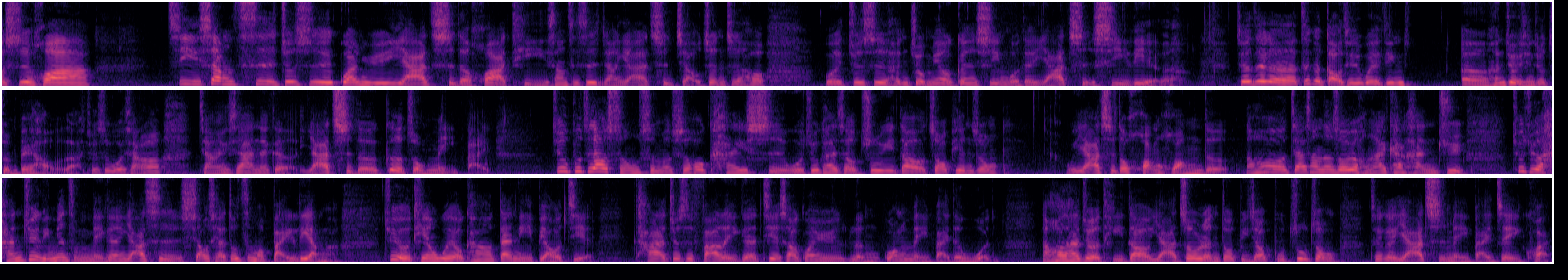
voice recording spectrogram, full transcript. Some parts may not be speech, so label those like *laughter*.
我是花。继上次就是关于牙齿的话题，上次是讲牙齿矫正之后，我就是很久没有更新我的牙齿系列了。就这个这个稿，其实我已经呃很久以前就准备好了啦。就是我想要讲一下那个牙齿的各种美白，就不知道从什么时候开始，我就开始有注意到照片中。我牙齿都黄黄的，然后加上那时候又很爱看韩剧，就觉得韩剧里面怎么每个人牙齿笑起来都这么白亮啊？就有天我有看到丹尼表姐，她就是发了一个介绍关于冷光美白的文，然后她就有提到亚洲人都比较不注重这个牙齿美白这一块，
